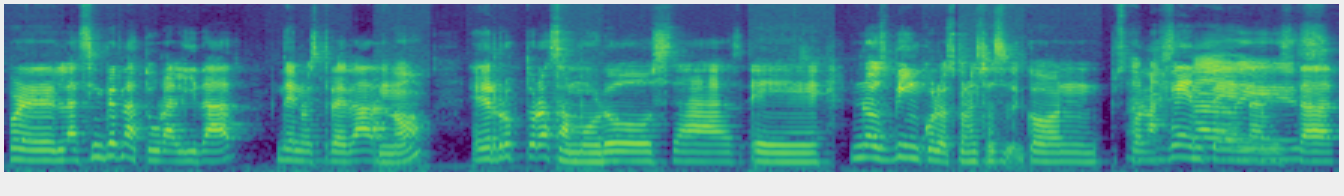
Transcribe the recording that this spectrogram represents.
por la simple naturalidad de nuestra edad, ¿no? Eh, rupturas amorosas, eh, los vínculos con, nuestras, con, pues, con la gente, en la amistad.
